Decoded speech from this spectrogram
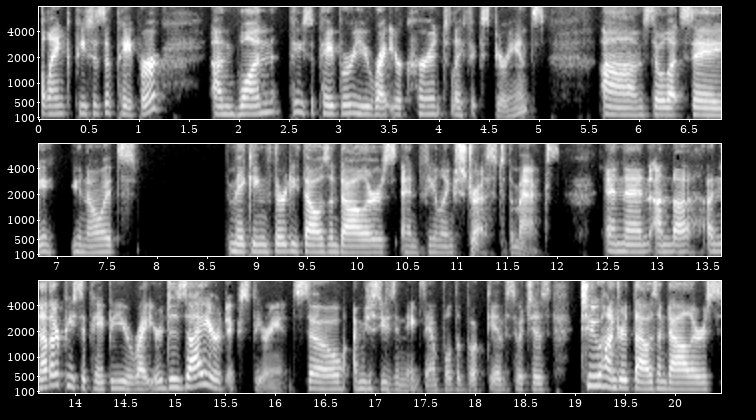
blank pieces of paper. On one piece of paper, you write your current life experience. Um, so, let's say, you know, it's making $30,000 and feeling stressed to the max. And then on the another piece of paper, you write your desired experience. So I'm just using the example the book gives, which is $200,000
